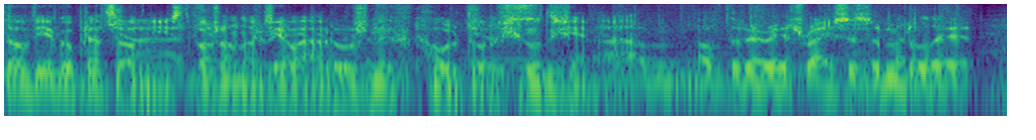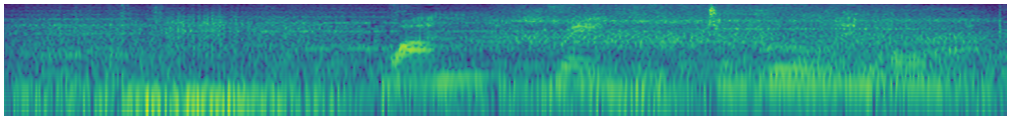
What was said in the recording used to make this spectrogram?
To w jego pracowni stworzono dzieła różnych kultur Śródziemia. um. One ring to rule them all.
